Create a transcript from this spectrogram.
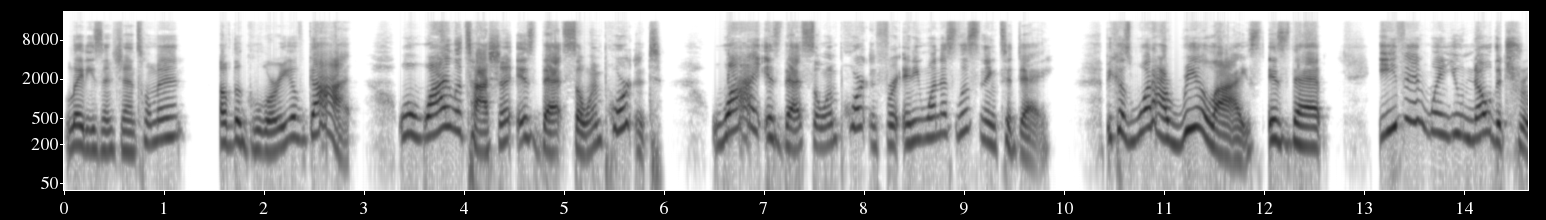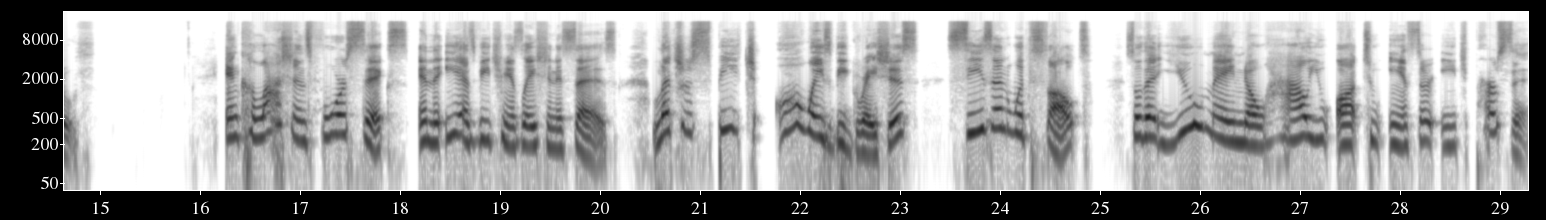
ladies and gentlemen, of the glory of God. Well, why, Latasha, is that so important? Why is that so important for anyone that's listening today? Because what I realized is that even when you know the truth, in Colossians 4 6, in the ESV translation, it says, Let your speech always be gracious, seasoned with salt, so that you may know how you ought to answer each person.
